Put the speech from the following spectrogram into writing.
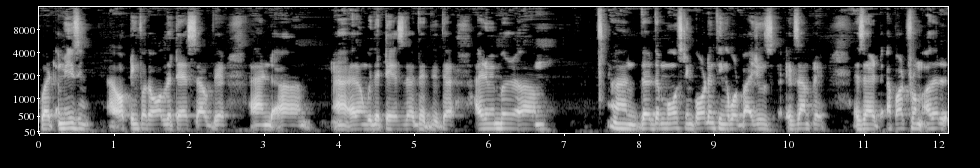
quite amazing. opting for the, all the tests out there and um, along with the tests, the, the, the I remember. Um, and the, the most important thing about Byju's exam prep is that apart from other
